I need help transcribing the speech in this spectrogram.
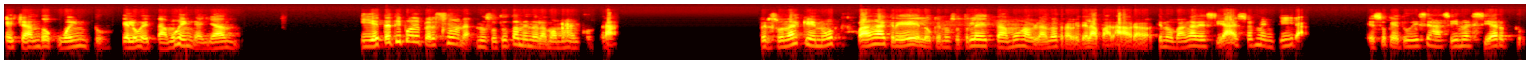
echando cuentos, que los estamos engañando. Y este tipo de personas nosotros también no las vamos a encontrar. Personas que no van a creer lo que nosotros les estamos hablando a través de la palabra, que nos van a decir, ah, eso es mentira, eso que tú dices así no es cierto.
